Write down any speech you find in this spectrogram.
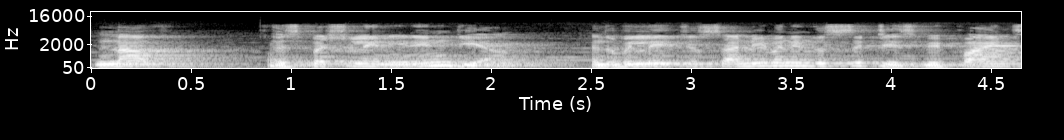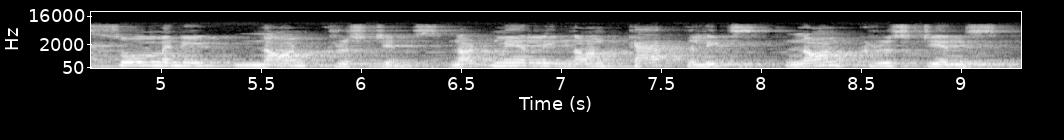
Now, especially in India, in the villages and even in the cities, we find so many non-Christians, not merely non-Catholics, non-Christians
